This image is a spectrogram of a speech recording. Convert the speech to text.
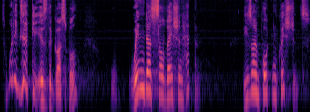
So, what exactly is the gospel? When does salvation happen? These are important questions.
